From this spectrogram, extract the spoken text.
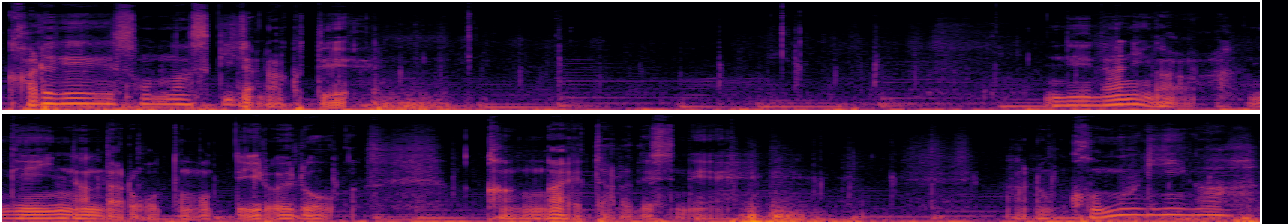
カレーそんな好きじゃなくて、で、何が原因なんだろうと思っていろいろ考えたらですね、あの、小麦が、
